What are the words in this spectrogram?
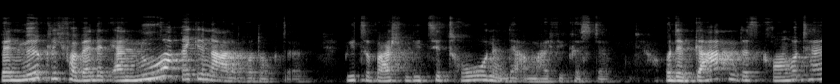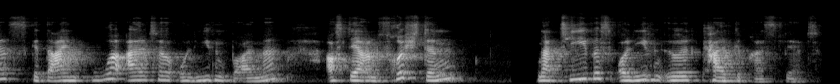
Wenn möglich verwendet er nur regionale Produkte, wie zum Beispiel die Zitronen der Amalfiküste. Und im Garten des Grand Hotels gedeihen uralte Olivenbäume, aus deren Früchten natives Olivenöl kalt gepresst wird.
